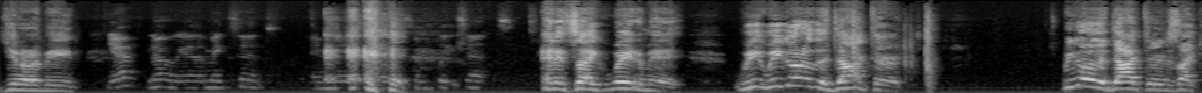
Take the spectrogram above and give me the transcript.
You know what I mean? Yeah. No. Yeah. That makes sense. It makes, makes complete sense. And it's like, wait a minute. We we go to the doctor. We go to the doctor and it's like,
